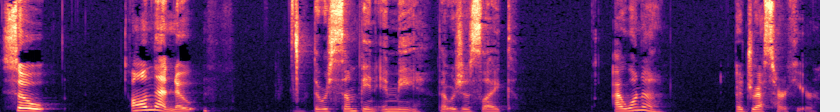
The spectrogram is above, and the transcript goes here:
So on that note, there was something in me that was just like I want to address her here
